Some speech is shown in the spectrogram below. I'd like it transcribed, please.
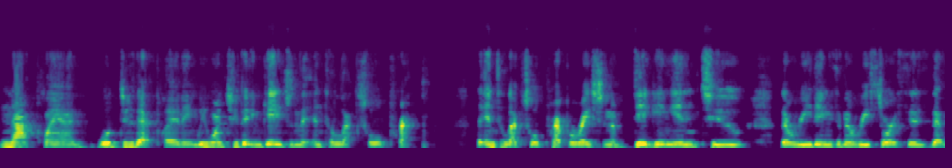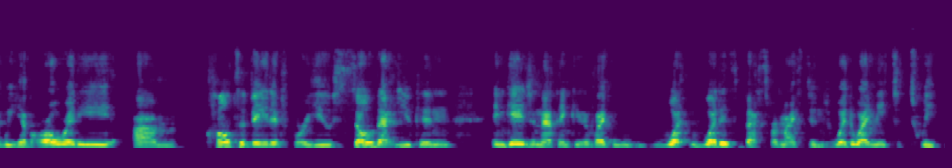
not plan. We'll do that planning. We want you to engage in the intellectual prep, the intellectual preparation of digging into the readings and the resources that we have already um, cultivated for you so that you can engage in that thinking of like what what is best for my students? What do i need to tweak?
